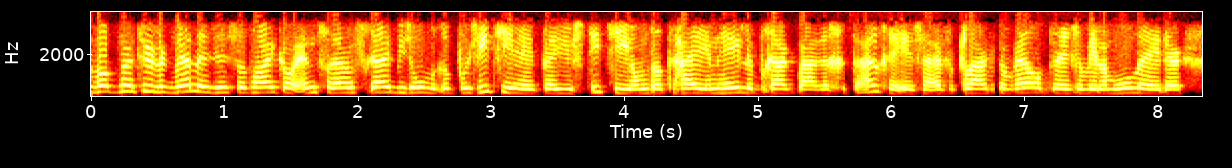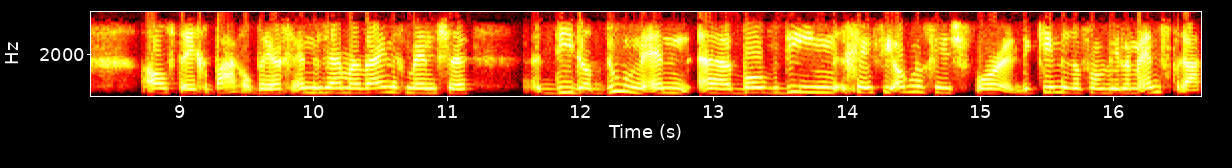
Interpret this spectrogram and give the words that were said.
wat natuurlijk wel is, is dat Heiko Enstra een vrij bijzondere positie heeft bij justitie. Omdat hij een hele bruikbare getuige is. Hij verklaart zowel tegen Willem Holleder als tegen Parelberg. En er zijn maar weinig mensen die dat doen. En uh, bovendien geeft hij ook nog eens voor de kinderen van Willem Enstra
